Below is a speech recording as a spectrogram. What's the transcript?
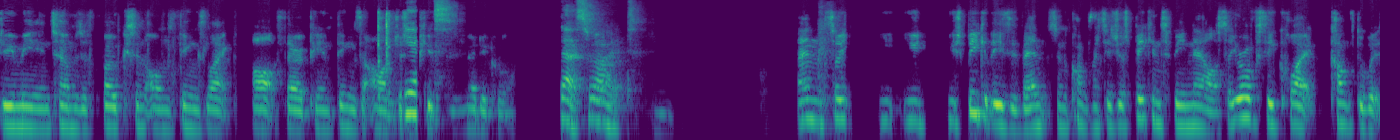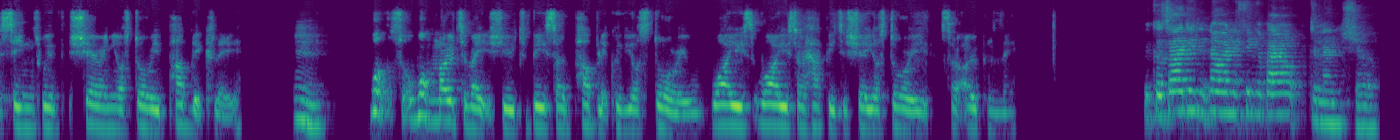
Do you mean in terms of focusing on things like art therapy and things that aren't just yes. purely medical? That's right. And so you, you you speak at these events and conferences. You're speaking to me now, so you're obviously quite comfortable. It seems with sharing your story publicly. Mm. What sort of, what motivates you to be so public with your story? Why are you why are you so happy to share your story so openly? Because I didn't know anything about dementia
